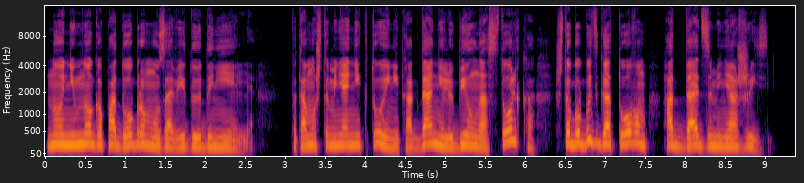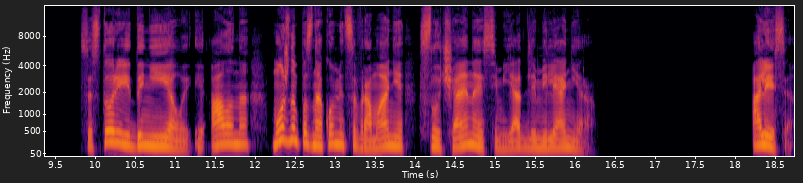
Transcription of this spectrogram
но немного по-доброму завидую Даниэле, потому что меня никто и никогда не любил настолько, чтобы быть готовым отдать за меня жизнь. С историей Даниэлы и Алана можно познакомиться в романе «Случайная семья для миллионера». «Олеся,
